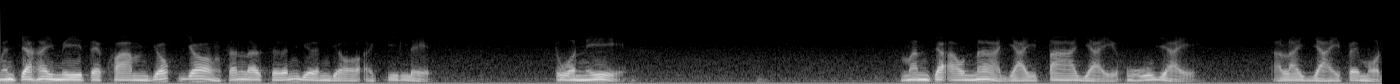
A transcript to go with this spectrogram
มันจะให้มีแต่ความยกย่องสรรเสริญเยินยออกิเลส ตัวนี้มันจะเอาหน้าใหญ่ตาใหญ่หูใหญ่ อะไรใหญ่ไปหมด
